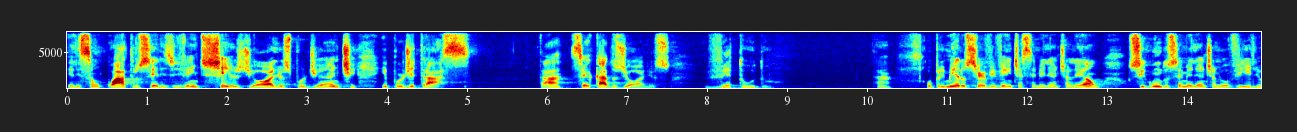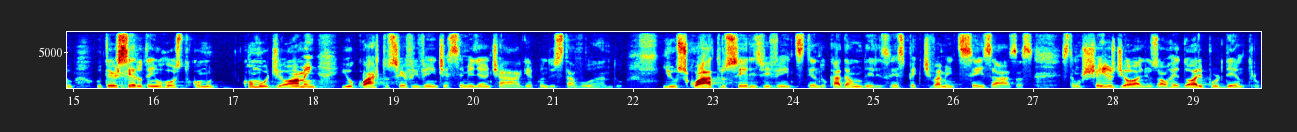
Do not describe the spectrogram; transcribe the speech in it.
Eles são quatro seres viventes cheios de olhos por diante e por detrás, tá? cercados de olhos. Vê tudo. Tá? O primeiro ser vivente é semelhante a leão, o segundo semelhante a novilho, o terceiro tem o rosto como, como o de homem, e o quarto ser vivente é semelhante à águia quando está voando. E os quatro seres viventes, tendo cada um deles, respectivamente, seis asas, estão cheios de olhos ao redor e por dentro,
